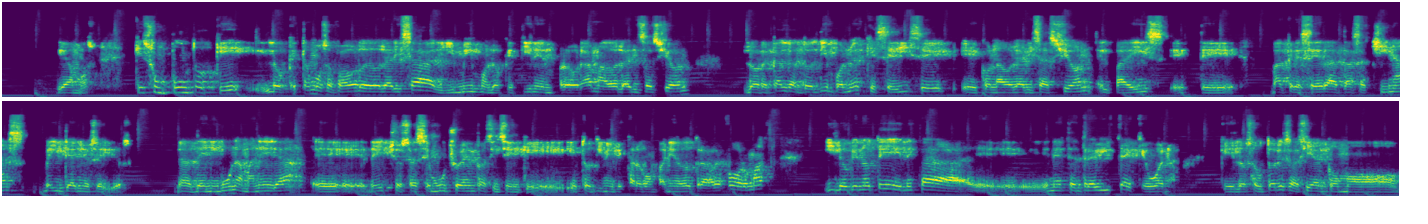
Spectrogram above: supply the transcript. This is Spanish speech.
digamos, que es un punto que los que estamos a favor de dolarizar y mismo los que tienen programa de dolarización lo recalcan todo el tiempo. No es que se dice eh, con la dolarización el país este, va a crecer a tasas chinas 20 años seguidos. de ninguna manera, eh, de hecho se hace mucho énfasis en que esto tiene que estar acompañado de otras reformas y lo que noté en esta, eh, en esta entrevista es que, bueno, que los autores hacían como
